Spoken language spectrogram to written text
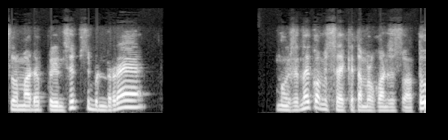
selama ada prinsip sebenarnya maksudnya kalau misalnya kita melakukan sesuatu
